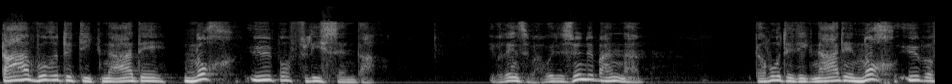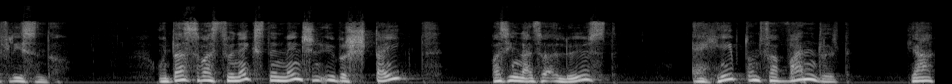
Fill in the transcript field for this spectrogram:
da wurde die Gnade noch überfließender. Überlegen Sie mal, wo die Sünde überhand nahm, da wurde die Gnade noch überfließender. Und das, was zunächst den Menschen übersteigt, was ihn also erlöst, erhebt und verwandelt, ja,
